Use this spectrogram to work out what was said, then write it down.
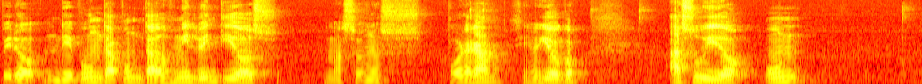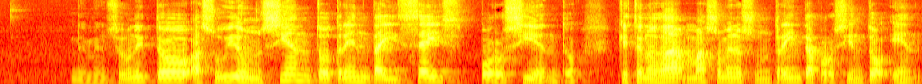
pero de punta a punta 2022 más o menos por acá, si no me equivoco, ha subido un... Denme un segundito, ha subido un 136%, que esto nos da más o menos un 30% en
